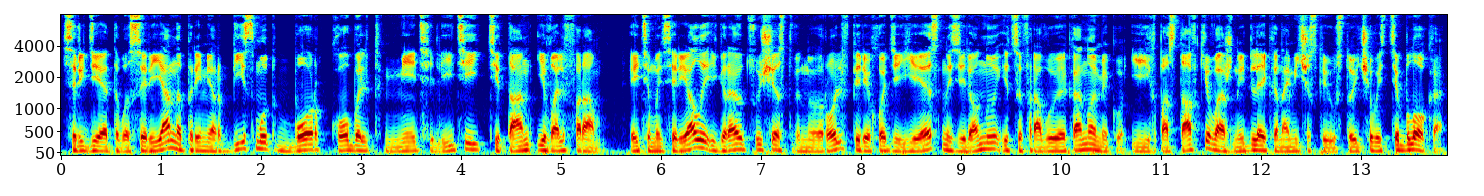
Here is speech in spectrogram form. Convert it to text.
Среди этого сырья, например, бисмут, бор, кобальт, медь, литий, титан и вольфрам. Эти материалы играют существенную роль в переходе ЕС на зеленую и цифровую экономику, и их поставки важны для экономической устойчивости блока,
